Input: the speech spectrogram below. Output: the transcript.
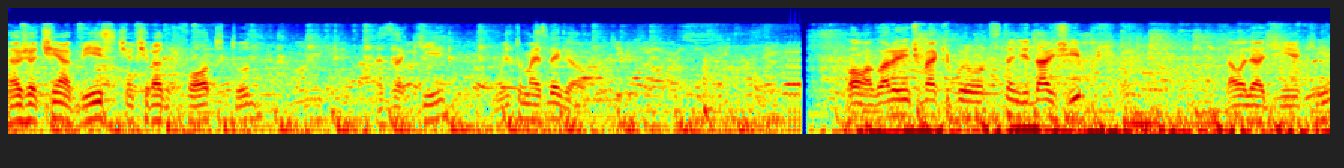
Eu já tinha visto, tinha tirado foto, tudo. Mas aqui, muito mais legal. Bom, agora a gente vai aqui pro stand da Jeep. Dá uma olhadinha aqui.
